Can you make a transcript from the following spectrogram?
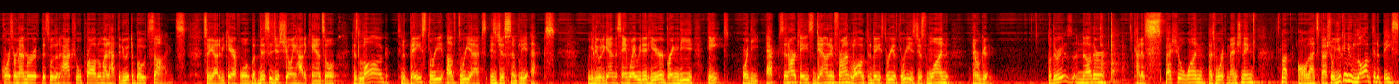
Of course, remember, if this was an actual problem, I'd have to do it to both sides. So you got to be careful. But this is just showing how to cancel, because log to the base 3 of 3x is just simply x. We can do it again the same way we did here. Bring the 8, or the x in our case, down in front. Log to the base 3 of 3 is just 1, and we're good. But there is another kind of special one that's worth mentioning. It's not all that special. You can do log to the base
